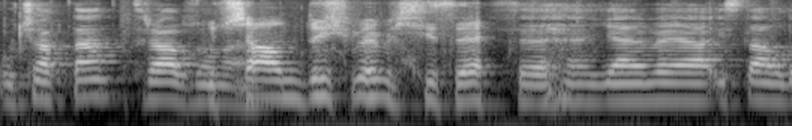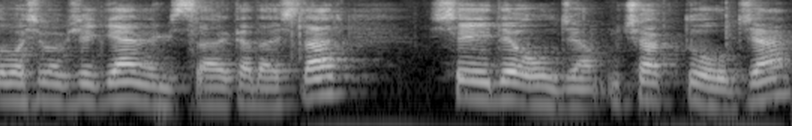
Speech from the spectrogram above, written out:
uçaktan Trabzon'a Uçağım düşmemiş ise. yani veya İstanbul'da başıma bir şey gelmemişse arkadaşlar şeyde olacağım uçakta olacağım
